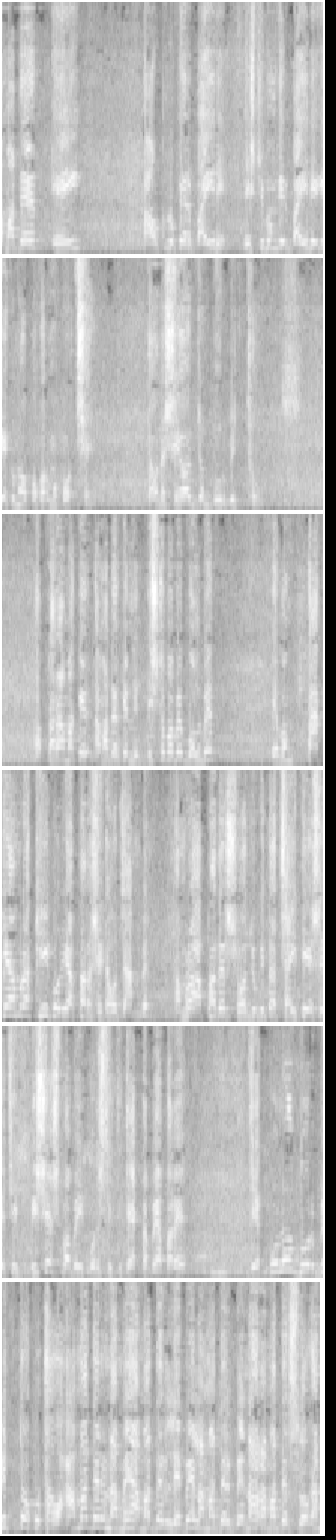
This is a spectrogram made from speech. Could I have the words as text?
আমাদের এই আউটলুকের বাইরে, দৃষ্টিভঙ্গির বাইরে গিয়ে কোনো অপকর্ম করছে তাহলে সে একজন দুর্বৃত্ত। আপনারা আমাকে, আমাদেরকে নির্দিষ্টভাবে বলবেন এবং তাকে আমরা কি করি আপনারা সেটাও জানবেন। আমরা আপনাদের সহযোগিতা চাইতে এসেছি বিশেষভাবে এই পরিস্থিতিতে একটা ব্যাপারে যে কোনো দুর্বৃত্ত কোথাও আমাদের নামে, আমাদের লেবেল আমাদের ব্যানার আমাদের স্লোগান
